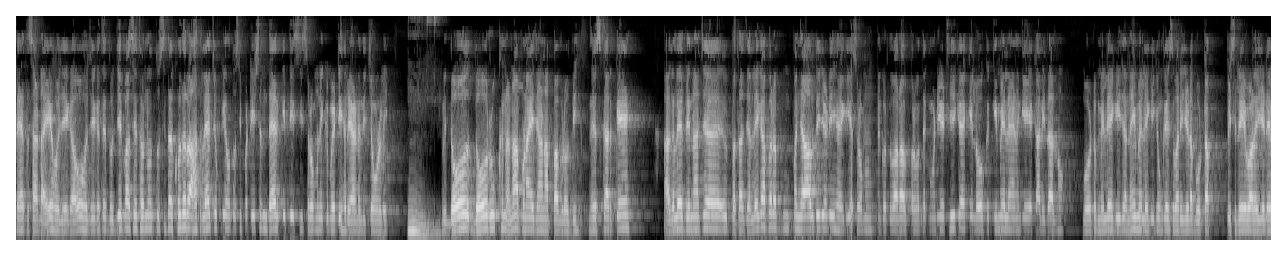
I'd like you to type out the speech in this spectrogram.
ਤਹਿਤ ਸਾਡਾ ਇਹ ਹੋ ਜਾਏਗਾ ਉਹ ਹੋ ਜਾਏਗਾ। ਤੇ ਦੂਜੇ ਪਾਸੇ ਤੁਹਾਨੂੰ ਤੁਸੀਂ ਤਾਂ ਖੁਦ ਰਾਹਤ ਲੈ ਚੁੱਕੇ ਹੋ। ਤੁਸੀਂ ਪਟੀਸ਼ਨ ਦਾਇਰ ਕੀਤੀ ਸੀ ਸ਼੍ਰੋਮਣੀ ਕਮੇਟੀ ਹਰਿਆਣਾ ਦੀ ਚੋਣ ਲਈ। ਹੂੰ। ਵੀ ਦੋ ਦੋ ਰੁੱਖ ਨਾ ਨਾ ਅਪਣਾਏ ਜਾਣ ਆਪਾਂ ਵਿਰੋਧੀ। ਇਸ ਕਰਕੇ ਅਗਲੇ ਦਿਨਾਂ 'ਚ ਪਤਾ ਚੱਲੇਗਾ, ਪਰ ਪੰਜਾਬ ਦੀ ਜਿਹੜੀ ਹੈਗੀ ਹੈ ਸ਼੍ਰੋਮਣੀ ਗੁਰਦੁਆਰਾ ਪ੍ਰਬੰਧਕ ਕਮੇਟੀ, ਇਹ ਠੀਕ ਹੈ ਕਿ ਲੋਕ ਕਿਵੇਂ ਲੈਣਗੇ, ਅਕਾਲੀ ਦਲ ਨੂੰ ਵੋਟ ਮਿਲੇਗੀ ਜਾਂ ਨਹੀਂ ਮਿਲੇਗੀ? ਕਿਉਂਕਿ ਇਸ ਵਾਰੀ ਜਿਹੜਾ ਵੋਟਾਂ ਪਿਛਲੇ ਵਾਲੇ ਜਿਹੜੇ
